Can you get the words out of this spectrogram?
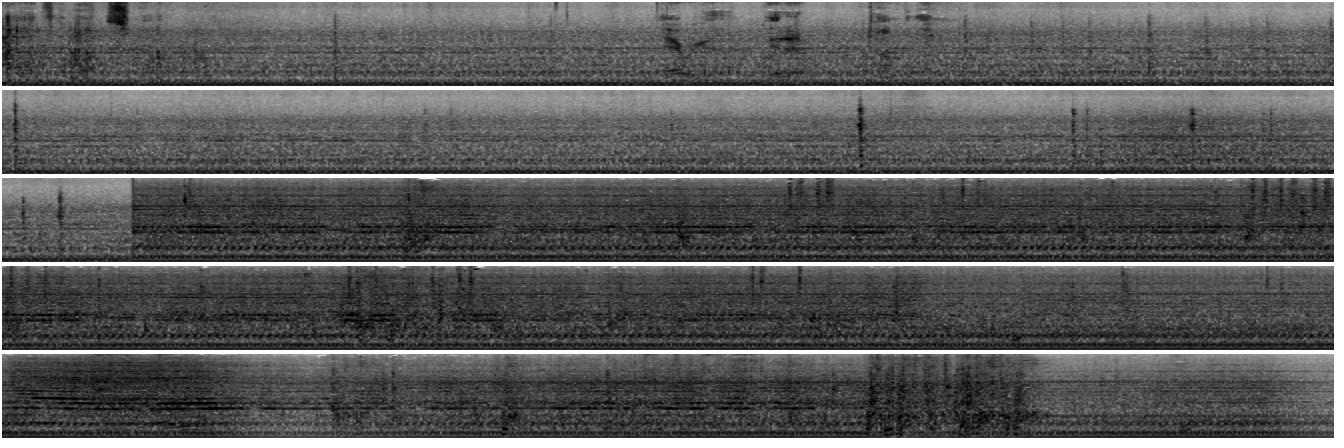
That's a lot of snow. There we go. Get it tumbling.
